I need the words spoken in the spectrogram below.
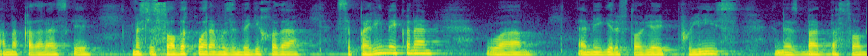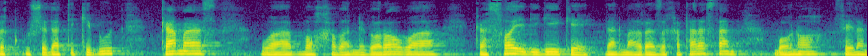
اما قدر است که مثل سابق وارم زندگی خود سپری میکنن و امی گرفتاریای پلیس نسبت به سابق او شدتی که بود کم است و با خبرنگارا و کسای دیگه که در معرض خطر هستند با اونا فعلا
